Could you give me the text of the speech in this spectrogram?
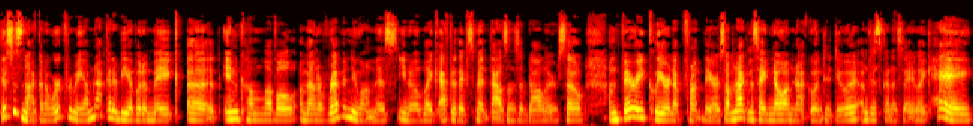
this is not going to work for me. I'm not going to be able to make a income level amount of revenue on this, you know, like after they've spent thousands of dollars. So I'm very clear and upfront there. So I'm not going to say, no, I'm not going to do it. I'm just going to say, like, hey,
